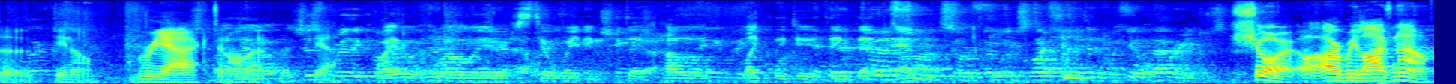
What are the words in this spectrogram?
the, you know, React and all that. But yeah. While, while we're still waiting, how likely do you think that Android Sure. Are we live now?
